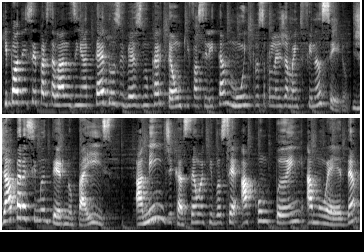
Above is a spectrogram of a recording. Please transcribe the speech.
que podem ser parceladas em até 12 vezes no cartão, que facilita muito para o seu planejamento financeiro. Já para se manter no país, A minha indicação é que você acompanhe a moeda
